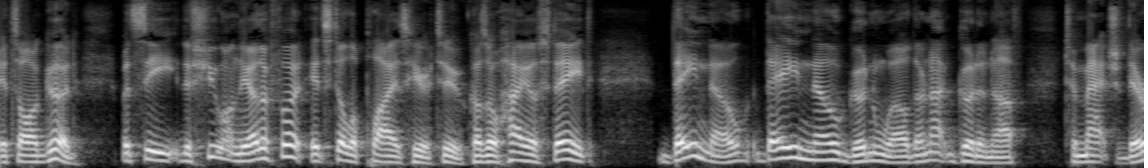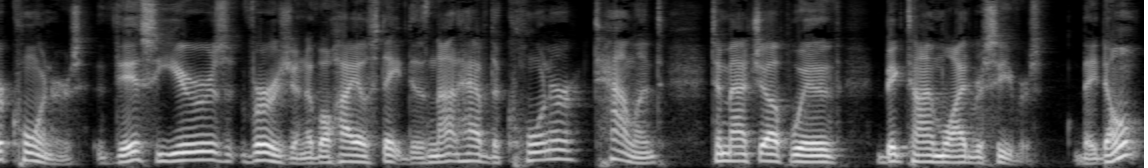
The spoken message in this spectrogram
it's all good. But see, the shoe on the other foot, it still applies here too, because Ohio State, they know, they know good and well they're not good enough to match their corners. This year's version of Ohio State does not have the corner talent to match up with big time wide receivers. They don't.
